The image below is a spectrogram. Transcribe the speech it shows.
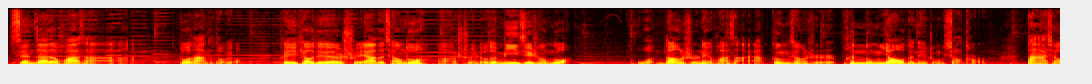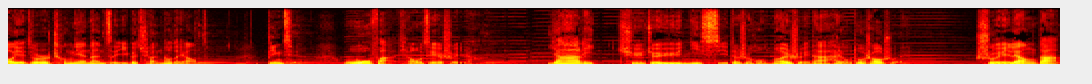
现在的花洒多大的都有，可以调节水压的强度啊，水流的密集程度。我们当时那花洒呀，更像是喷农药的那种小头，大小也就是成年男子一个拳头的样子，并且无法调节水压，压力取决于你洗的时候暖水袋还有多少水，水量大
